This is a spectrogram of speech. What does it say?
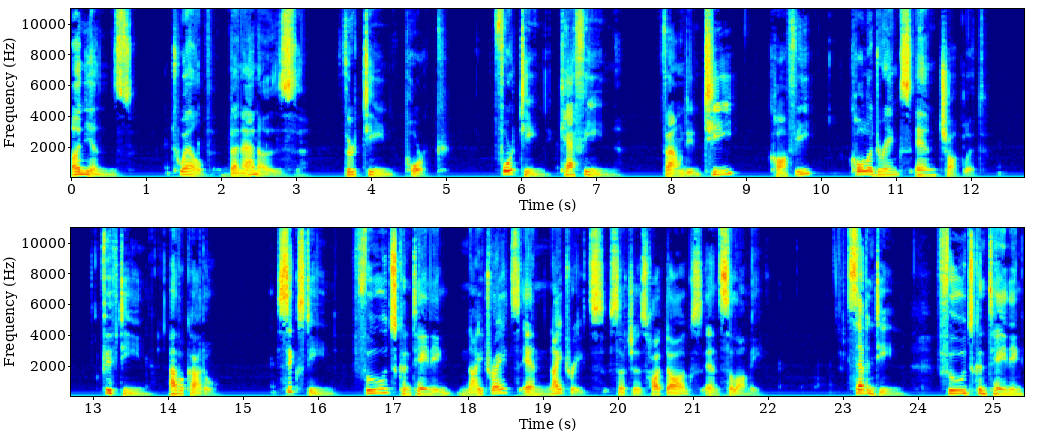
Onions. 12. Bananas. 13. Pork. 14. Caffeine, found in tea, coffee, cola drinks, and chocolate. 15. Avocado. 16 foods containing nitrites and nitrates, such as hot dogs and salami. 17. Foods containing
